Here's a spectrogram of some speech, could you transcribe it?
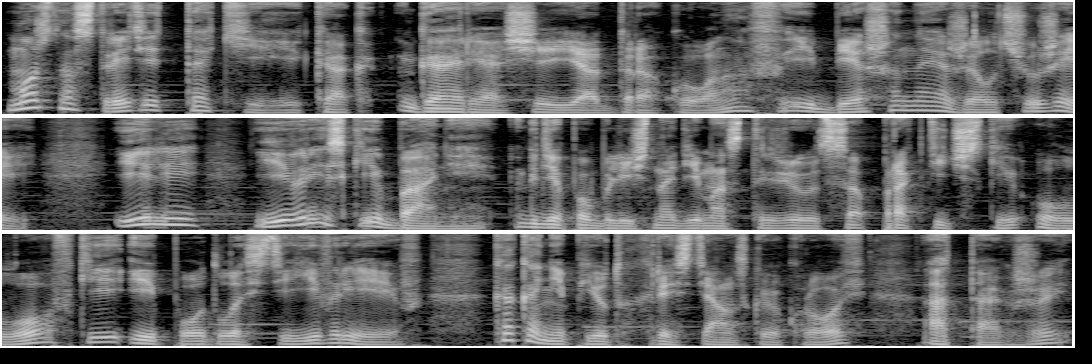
можно встретить такие, как «Горящий яд драконов» и «Бешеная желчь чужей», или «Еврейские бани», где публично демонстрируются практические уловки и подлости евреев, как они пьют христианскую кровь, а также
